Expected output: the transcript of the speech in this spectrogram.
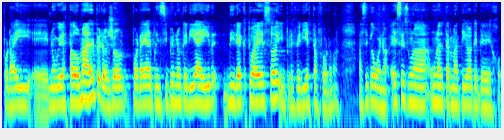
Por ahí eh, no hubiera estado mal, pero yo por ahí al principio no quería ir directo a eso y prefería esta forma. Así que bueno, esa es una, una alternativa que te dejo.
